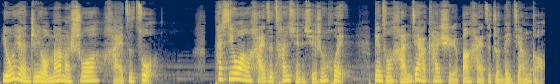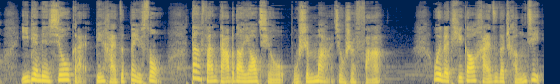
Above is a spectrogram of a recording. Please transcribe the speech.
永远只有妈妈说，孩子做。他希望孩子参选学生会。便从寒假开始帮孩子准备讲稿，一遍遍修改，逼孩子背诵。但凡达不到要求，不是骂就是罚。为了提高孩子的成绩，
